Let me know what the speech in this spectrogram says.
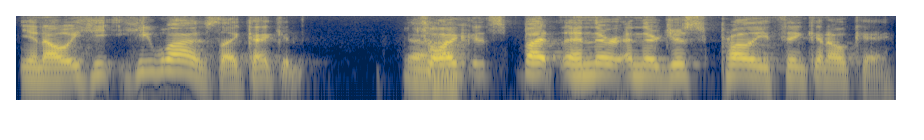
you know he he was like I could yeah. so I could but and they're and they're just probably thinking okay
